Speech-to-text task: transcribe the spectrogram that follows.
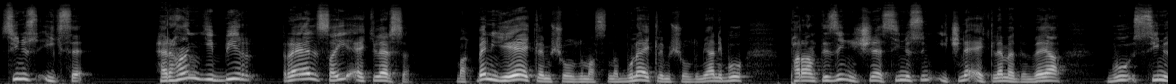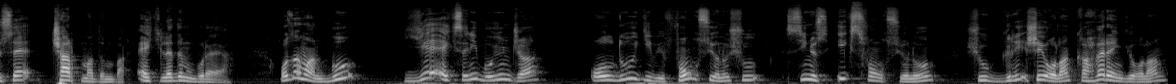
sinüs x'e herhangi bir reel sayı eklersem bak ben y'ye eklemiş oldum aslında buna eklemiş oldum. Yani bu parantezin içine sinüsün içine eklemedim veya bu sinüse çarpmadım bak ekledim buraya. O zaman bu y ekseni boyunca olduğu gibi fonksiyonu şu sinüs x fonksiyonu şu gri şey olan kahverengi olan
